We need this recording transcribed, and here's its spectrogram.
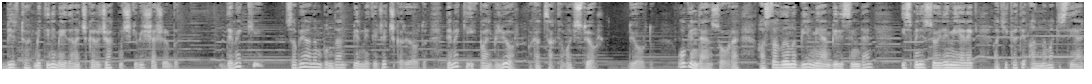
bir töhmetini meydana çıkaracakmış gibi şaşırdı. Demek ki Sabiha Hanım bundan bir netice çıkarıyordu. Demek ki İkbal biliyor fakat saklamak istiyor diyordu. O günden sonra hastalığını bilmeyen birisinden ismini söylemeyerek hakikati anlamak isteyen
